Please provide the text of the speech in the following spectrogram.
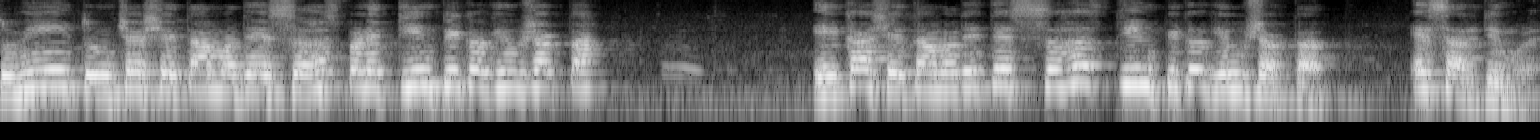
तुम्ही तुमच्या शेतामध्ये सहजपणे तीन पिकं घेऊ शकता. एका शेतामध्ये ते सहज तीन पिकं घेऊ शकतात एस आर टीमुळे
